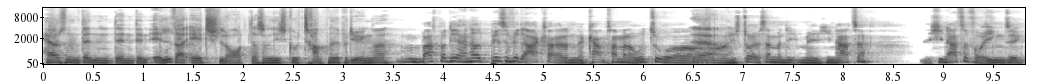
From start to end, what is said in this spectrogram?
Han var sådan den, den, den ældre Edge Lord, der sådan lige skulle trampe ned på de yngre. Bare på det, han havde pissefedt aktier af den kamp sammen med Naruto og, ja. og historie sammen med, med Hinata. Hinata får ingenting.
